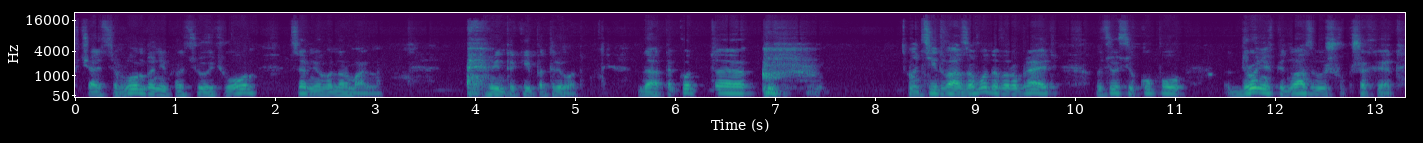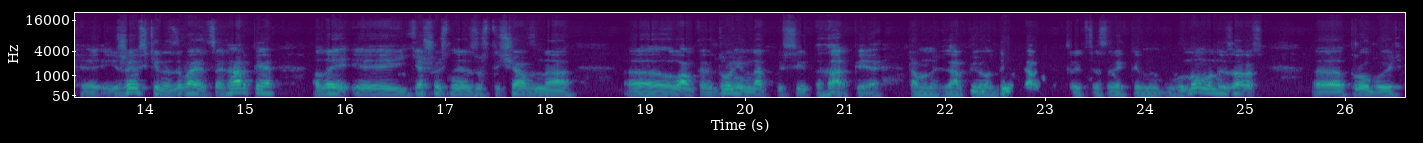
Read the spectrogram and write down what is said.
вчаться в Лондоні, працюють в ООН, все в нього нормально. Він такий патріот. Да, так от е, ці два заводи виробляють оцю всю купу дронів під назвою шахет. Е, Іжевський називається Гарпія, але е, я щось не зустрічав на уламках дронів надписі Гарпія. Там у них Гарпія 1, Гарпія 3 це з реактивним двигуном вони зараз е, пробують.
